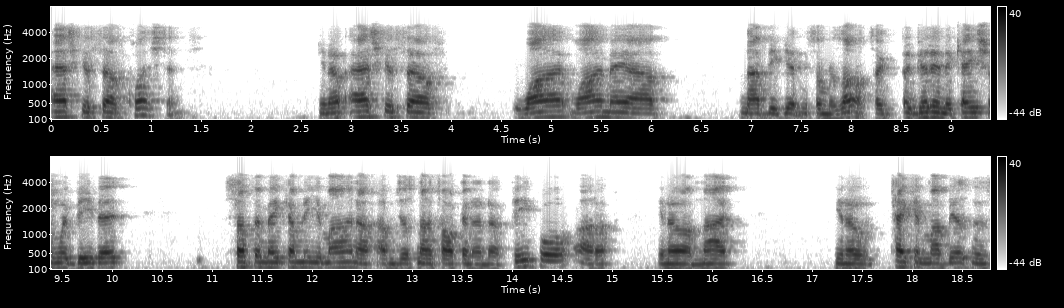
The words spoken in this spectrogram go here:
ask yourself questions. You know, ask yourself, why why may I not be getting some results? A, a good indication would be that something may come to your mind. I, am just not talking to enough people. I don't, you know, I'm not you know, taking my business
